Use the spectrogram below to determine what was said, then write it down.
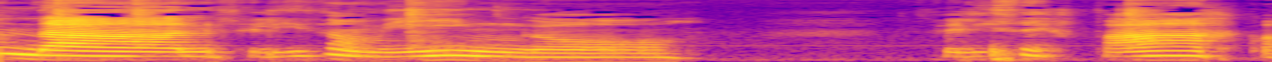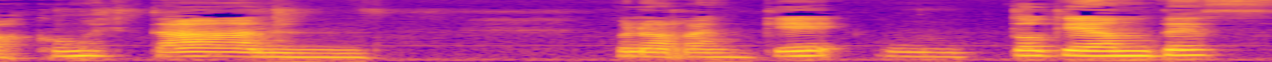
andan? Feliz domingo. Felices Pascuas, ¿cómo están? Bueno, arranqué un toque antes,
